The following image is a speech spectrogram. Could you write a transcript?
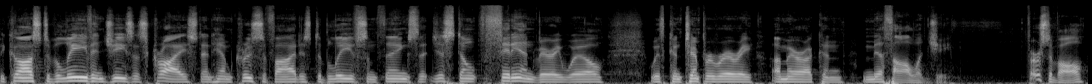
Because to believe in Jesus Christ and Him crucified is to believe some things that just don't fit in very well with contemporary American mythology. First of all,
